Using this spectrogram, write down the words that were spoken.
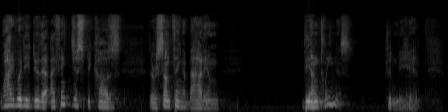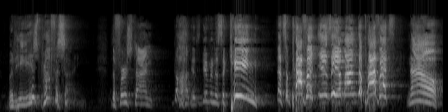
why would he do that? I think just because there was something about him, the uncleanness couldn't be hid. But he is prophesying. The first time God has given us a king that's a prophet. Is he among the prophets? Now,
